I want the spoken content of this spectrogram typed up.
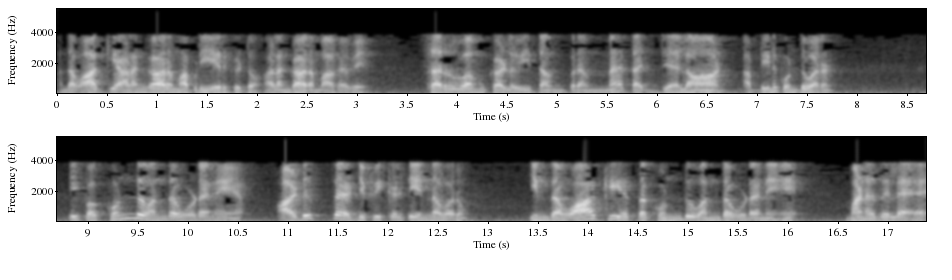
அந்த வாக்கிய அலங்காரமும் அப்படியே இருக்கட்டும் அலங்காரமாகவே. சர்வம் கழு இதம் பிரம்ம தஜ்ஜலான் அப்படின்னு கொண்டு வரணும். இப்ப கொண்டு வந்த உடனே அடுத்த டிஃபிகல்ட்டி என்ன வரும்? இந்த வாக்கியத்தை கொண்டு வந்த உடனே மனதுல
